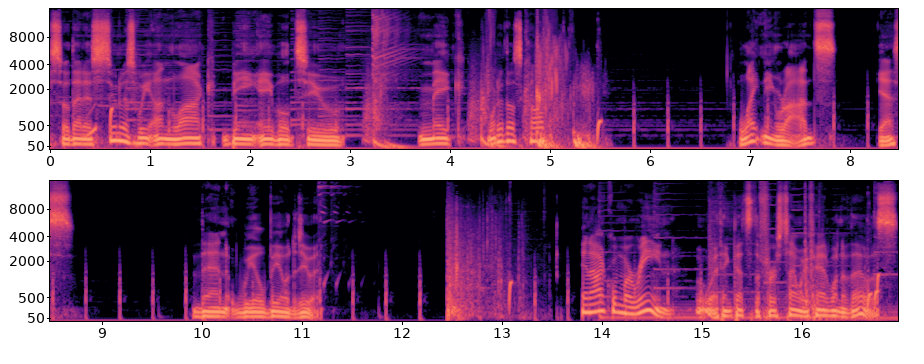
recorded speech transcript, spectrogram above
so that as soon as we unlock being able to make... What are those called? Lightning rods. Yes. Then we'll be able to do it. An aquamarine. Ooh, I think that's the first time we've had one of those.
